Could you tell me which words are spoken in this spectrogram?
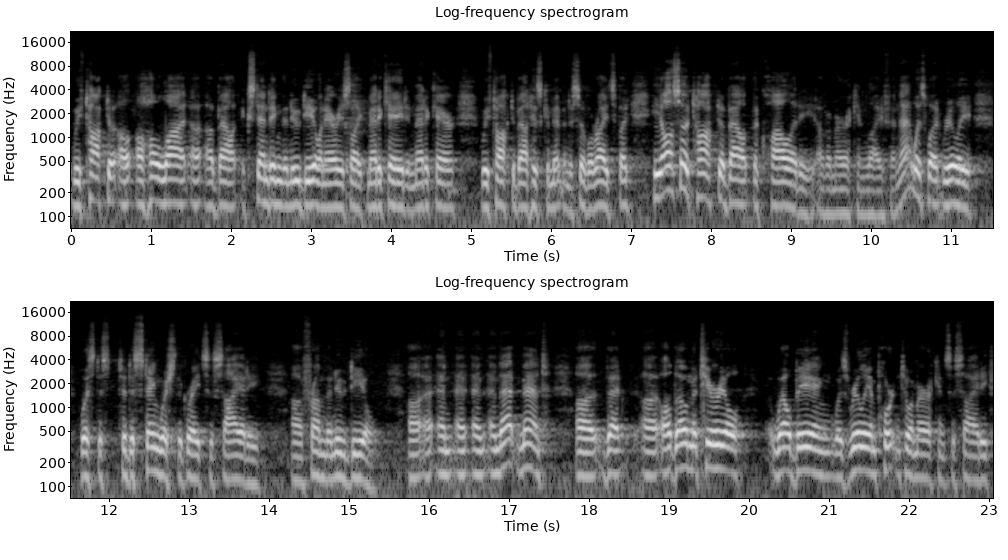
We've talked a, a whole lot uh, about extending the New Deal in areas like Medicaid and Medicare. We've talked about his commitment to civil rights, but he also talked about the quality of American life, and that was what really was to, to distinguish the Great Society uh, from the New Deal. Uh, and, and, and that meant uh, that uh, although material well-being was really important to American society,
